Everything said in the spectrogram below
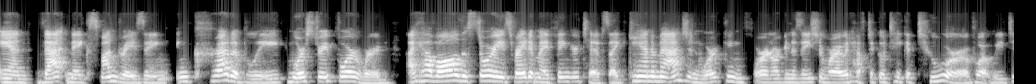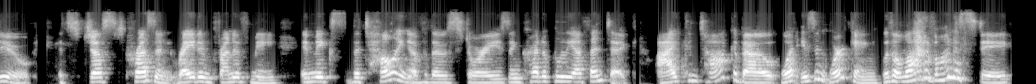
And that makes fundraising incredibly more straightforward. I have all the stories right at my fingertips. I can't imagine working for an organization where I would have to go take a tour of what we do. It's just present right in front of me. It makes the telling of those stories incredibly authentic. I can talk about what isn't working with a lot of honesty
